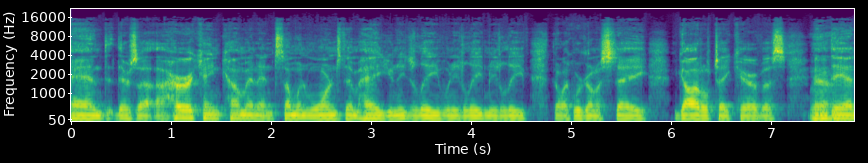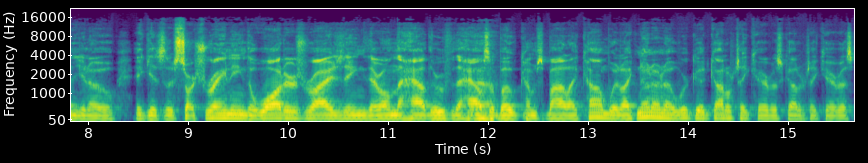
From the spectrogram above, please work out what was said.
and there's a, a, hurricane coming and someone warns them hey you need to leave. We need to leave. We need to leave. They're like we're going to stay. God will take care of us. Yeah. and then you know it gets it starts raining. The water's rising. They're on the house the roof of the house. Yeah. a boat comes by like come. We're like no no no. We're good. God will take care of us. God will take care of us.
